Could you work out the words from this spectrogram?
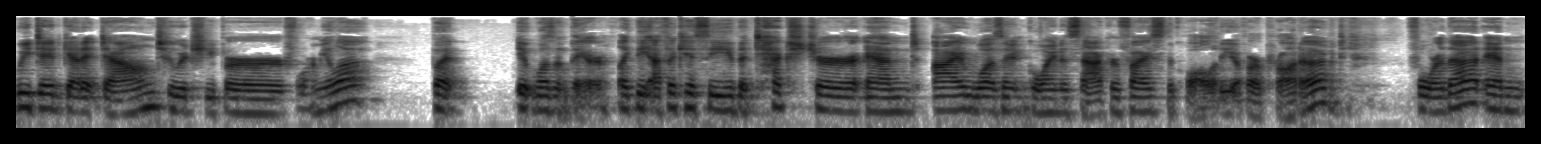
We did get it down to a cheaper formula, but it wasn't there. Like the efficacy, the texture, and I wasn't going to sacrifice the quality of our product for that. And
